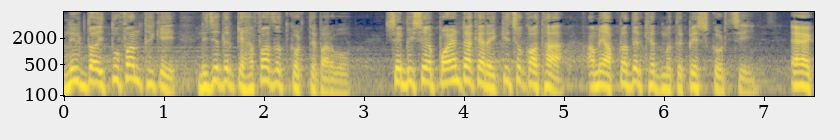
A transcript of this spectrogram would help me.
নির্দয় তুফান থেকে নিজেদেরকে হেফাজত করতে পারব। সে বিষয়ে পয়েন্ট আকারে কিছু কথা আমি আপনাদের খেদমতে পেশ করছি। এক,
